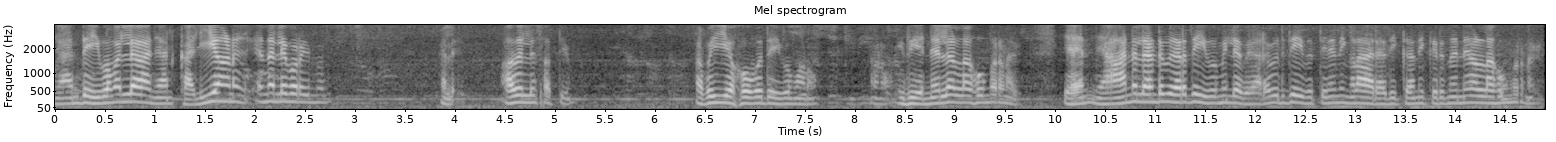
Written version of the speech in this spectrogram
ഞാൻ ദൈവമല്ല ഞാൻ കലിയാണ് എന്നല്ലേ പറയുന്നത്? അല്ലേ? അതല്ലേ സത്യം? അപ്പോൾ ഈ യഹോവ ദൈവമാണോ? ആണോ? ഇത് തന്നെയല്ല അള്ളാഹുവും ഞാൻ ഞാനല്ലാണ്ട് വേറെ ദൈവമില്ല. വേറെ ഒരു ദൈവത്തിനെ നിങ്ങൾ ആരാധിക്കാൻ നിൽക്കരുത് തന്നെ അള്ളാഹുവും പറഞ്ഞത്.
